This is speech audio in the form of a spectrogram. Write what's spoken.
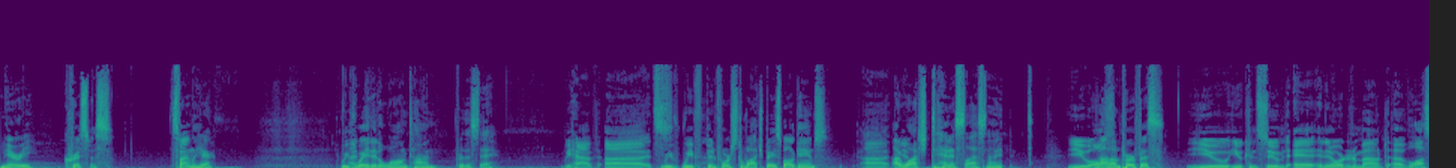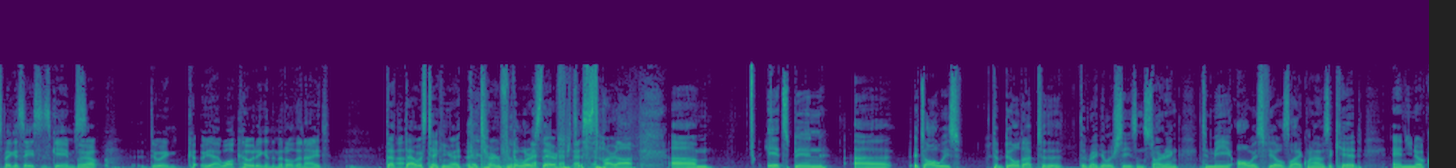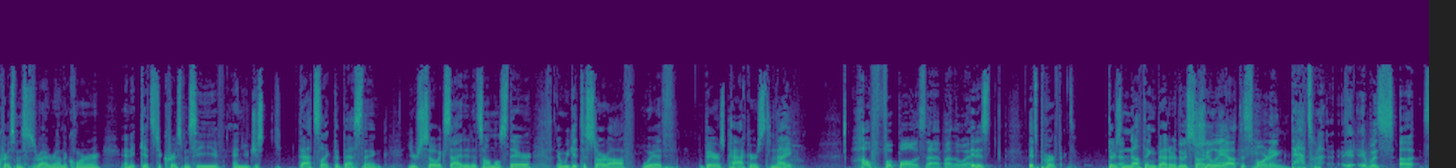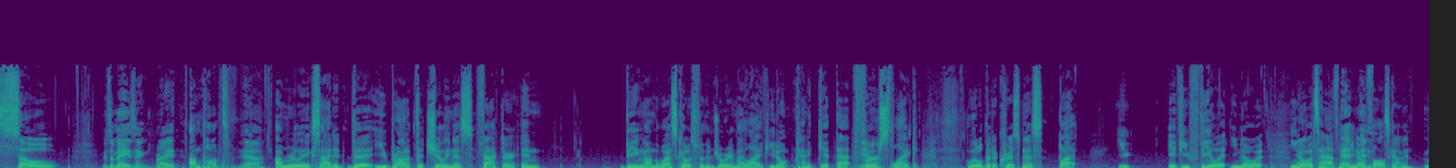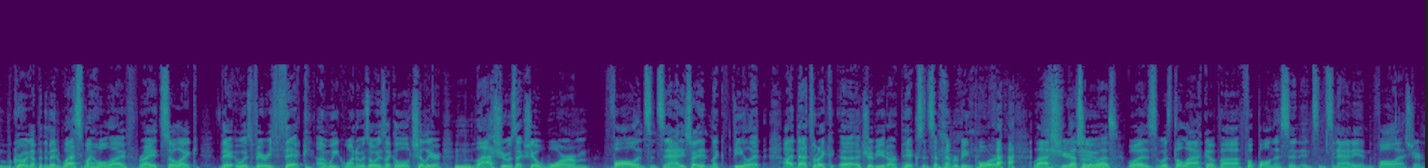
Merry Christmas. It's finally here. We've I- waited a long time for this day. We have. Uh, it's We've we've been forced to watch baseball games. uh, I yeah. watched tennis last night, You not on purpose. you you consumed a, an inordinate amount of Las Vegas Aces games. Doing co- yeah while coding in the middle of the night. That that was taking a, a turn for the worse there to start off. Um, it's been uh, it's always the build up to the, the regular season starting to me always feels like when I was a kid and you know Christmas is right around the corner and it gets to Christmas Eve and you just that's like the best thing. You're so excited it's almost there. And we get to start off with Bears Packers tonight. How football is that, by the way? It is it's perfect. There's Yeah. nothing better It than was starting chilly off. out this morning. That's what It, it was uh, so. It was amazing, right? I'm pumped. Yeah. I'm really excited. The you brought up the chilliness factor and being on the West Coast for the majority of my life, you don't kind of get that Yeah. first like little bit of crispness, but you if you feel it, you know it. You know what's happening. and- you know fall's coming. growing up in the Midwest my whole life, right? So like there it was very thick on week one. It was always like a little chillier. Mm-hmm. Last year was actually a warm fall in Cincinnati, so I didn't like feel it. I, that's what I uh, attribute our picks in September being poor last year. That's what it was. Was was the lack of uh, footballness in, in Cincinnati in the fall last year.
